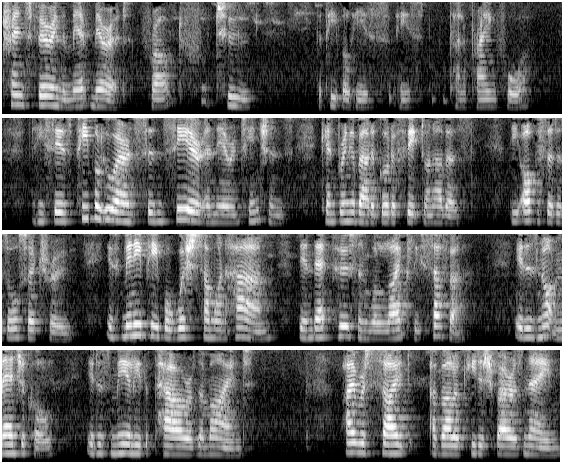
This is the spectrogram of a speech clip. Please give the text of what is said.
transferring the mer- merit from, to the people he's, he's kind of praying for. He says, people who are sincere in their intentions can bring about a good effect on others. The opposite is also true. If many people wish someone harm, then that person will likely suffer. It is not magical, it is merely the power of the mind. I recite Avalokiteshvara's name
